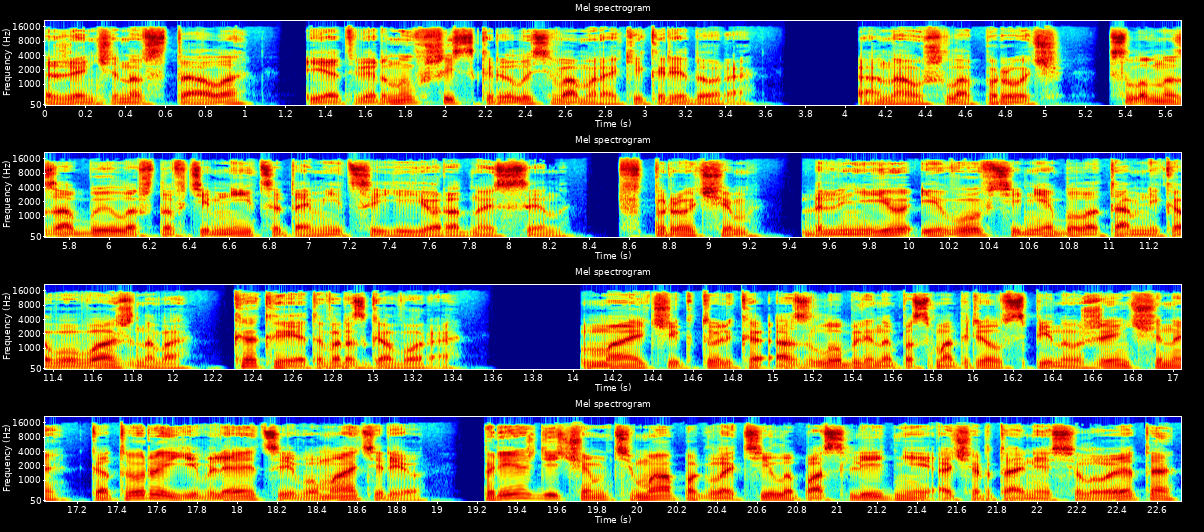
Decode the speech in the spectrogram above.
Женщина встала и, отвернувшись, скрылась во мраке коридора. Она ушла прочь, словно забыла, что в темнице томится ее родной сын. Впрочем, для нее и вовсе не было там никого важного, как и этого разговора. Мальчик только озлобленно посмотрел в спину женщины, которая является его матерью, прежде чем тьма поглотила последние очертания силуэта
